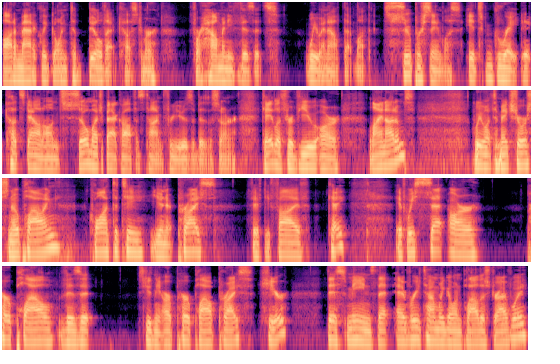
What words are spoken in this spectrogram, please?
automatically going to bill that customer for how many visits we went out that month. Super seamless. It's great. It cuts down on so much back office time for you as a business owner. Okay, let's review our line items. We want to make sure snow plowing, quantity, unit price, 55. Okay. If we set our per plow visit, excuse me, our per plow price here, this means that every time we go and plow this driveway,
